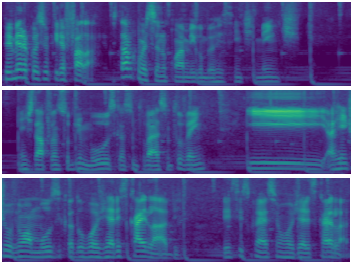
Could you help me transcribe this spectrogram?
Primeira coisa que eu queria falar. Eu estava conversando com um amigo meu recentemente. A gente estava falando sobre música, assunto vai, assunto vem. E a gente ouviu uma música do Rogério Skylab. Não sei se vocês conhecem o Rogério Skylab.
